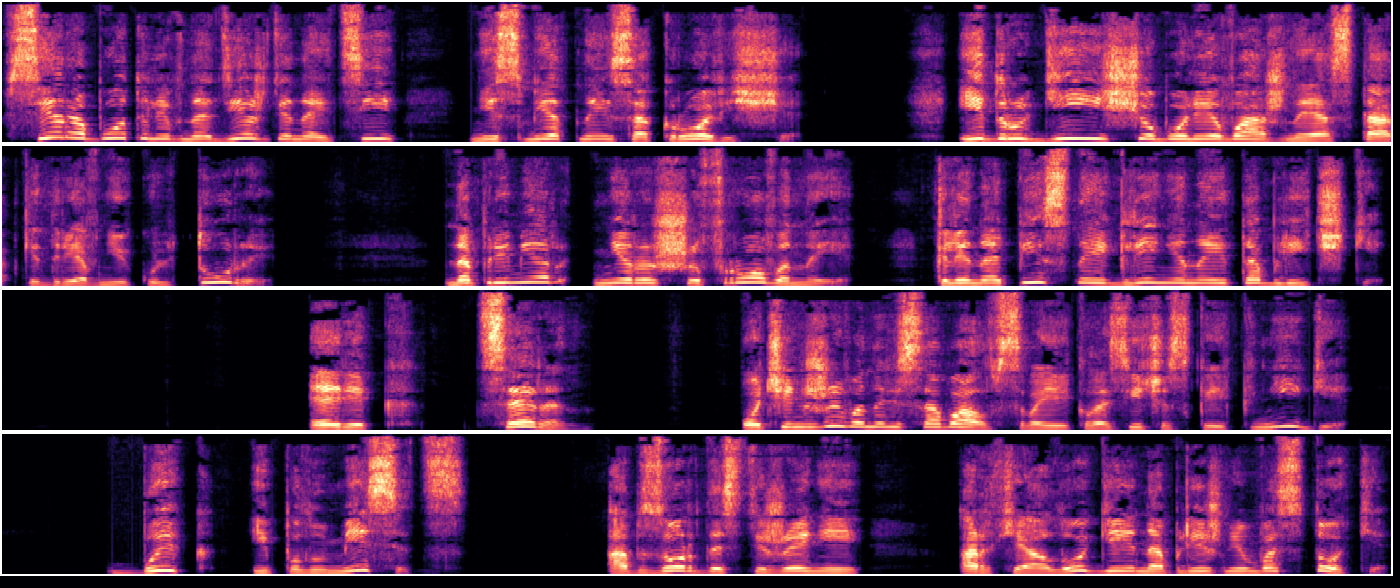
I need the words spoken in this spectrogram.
все работали в надежде найти несметные сокровища и другие еще более важные остатки древней культуры, например, нерасшифрованные клинописные глиняные таблички. Эрик Церен очень живо нарисовал в своей классической книге «Бык и полумесяц» обзор достижений археологии на Ближнем Востоке,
